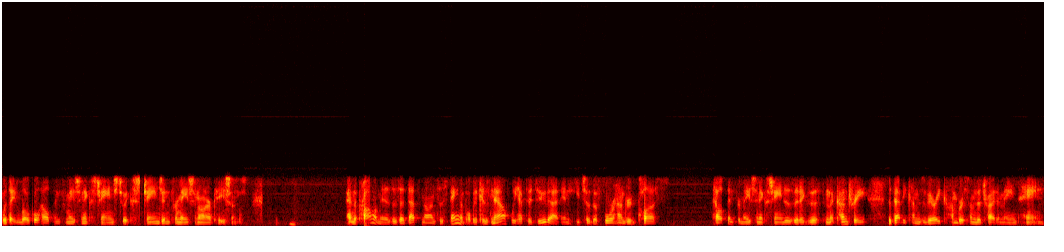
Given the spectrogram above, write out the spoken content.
with a local health information exchange to exchange information on our patients. And the problem is, is that that's non-sustainable because now if we have to do that in each of the 400 plus health information exchanges that exist in the country, that that becomes very cumbersome to try to maintain.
